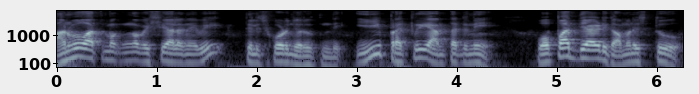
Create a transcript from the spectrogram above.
అనుభవాత్మకంగా విషయాలు అనేవి తెలుసుకోవడం జరుగుతుంది. ఈ ప్రక్రియ అంతటిని ఉపాధ్యాయుడు గమనిస్తూ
